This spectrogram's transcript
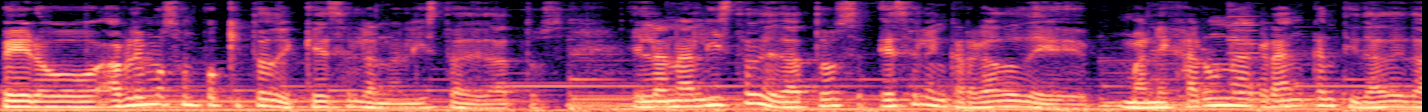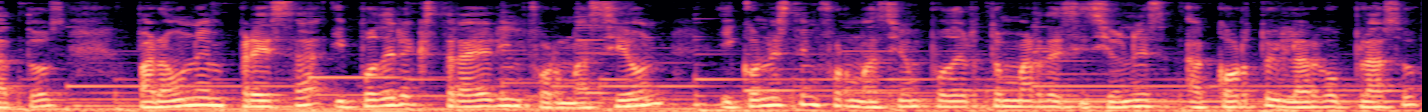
pero hablemos un poquito de qué es el analista de datos. El analista de datos es el encargado de manejar una gran cantidad de datos para una empresa y poder extraer información y con esta información poder tomar decisiones a corto y largo plazo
